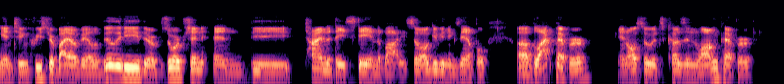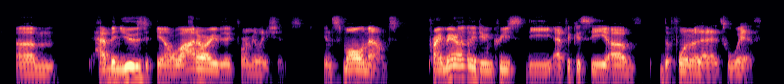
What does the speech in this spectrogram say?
and to increase their bioavailability, their absorption, and the time that they stay in the body. So I'll give you an example. Uh, black pepper and also its cousin long pepper um, have been used in a lot of Ayurvedic formulations in small amounts, primarily to increase the efficacy of the formula that it's with.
